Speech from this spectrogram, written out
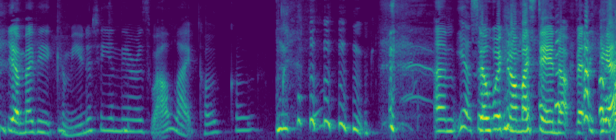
yeah, maybe community in there as well, like co-co. um, yeah, so Still working on my stand-up bit here.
